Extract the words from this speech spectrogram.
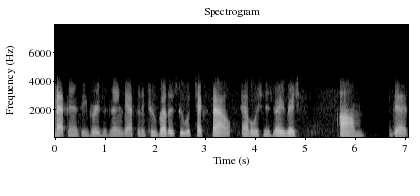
Tappan Zee Bridge is named after the two brothers who were textile abolitionists, very rich, um, that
